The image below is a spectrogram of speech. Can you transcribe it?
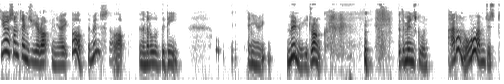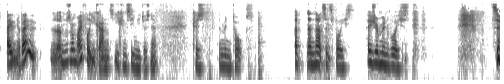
you know, sometimes you're up and you're like, oh, the moon's still up in the middle of the day. And you're like, moon, are you drunk? but the moon's going, I don't know, I'm just out and about. It's not my fault you can't, you can see me just now. Because the moon talks. And that's its voice. How's your moon voice? so,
